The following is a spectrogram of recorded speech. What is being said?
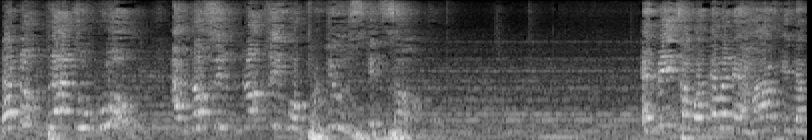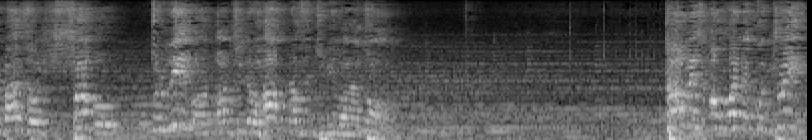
That no plant will grow and nothing, nothing will produce itself. It means that whatever they have in their barns will struggle to live on until they have nothing to live on at all. Talkless of what they could drink.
